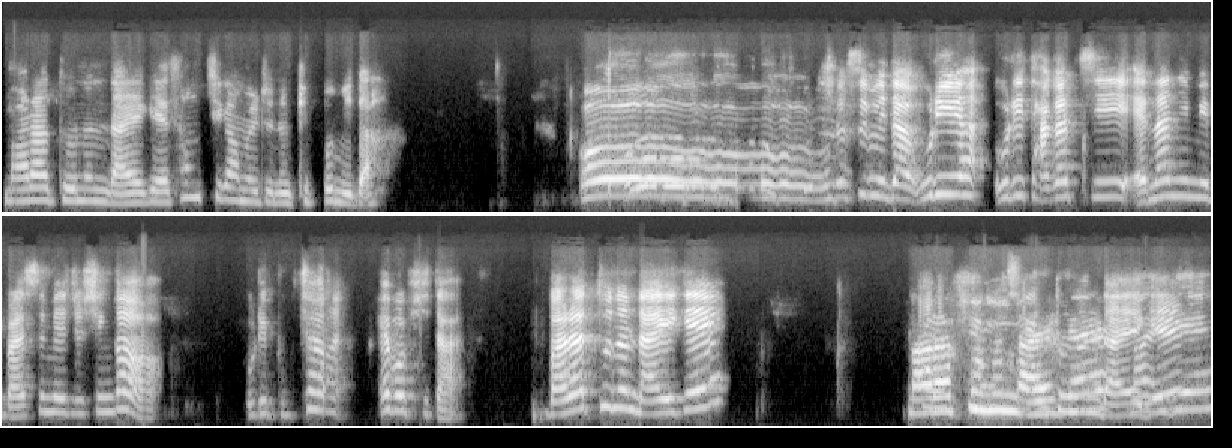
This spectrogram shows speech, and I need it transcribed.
마라톤은 나에게 성취감을 주는 기쁨이다. 오! 좋습니다. 우리, 우리 다 같이 애나님이 말씀해 주신 거 우리 복창해 봅시다. 마라톤은 나에게 마라톤은 나에게 마라톤은 나에게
